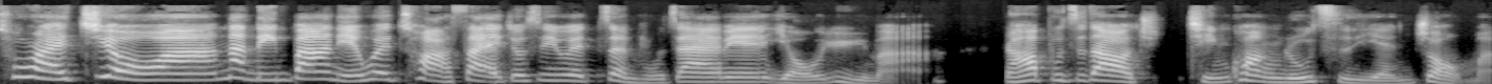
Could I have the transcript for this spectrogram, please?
出来救啊！那零八年会岔赛，就是因为政府在那边犹豫嘛，然后不知道情况如此严重嘛。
